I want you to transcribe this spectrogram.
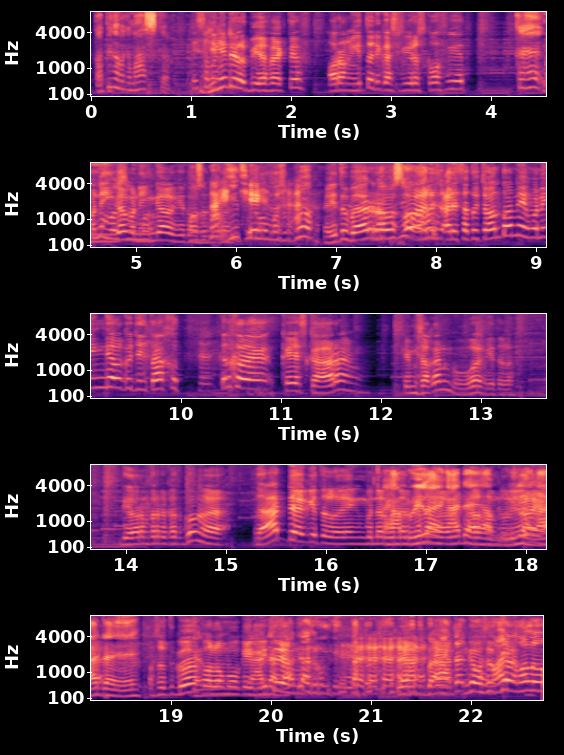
tapi nggak pakai masker. Bisa Gini main- dia lebih efektif. Orang itu dikasih virus covid, Kayak meninggal maksud- meninggal gitu Maksud maksudnya. gue gitu, maksud gue Nah, itu baru. Sih Oh, ada ada satu contoh nih yang meninggal gue jadi takut. Kan kayak kayak sekarang, kayak misalkan gue gitu loh. Di orang terdekat gue nggak nggak ada gitu loh yang benar-benar. Alhamdulillah yang ada ya, alhamdulillah nggak ada ya. Maksud gue kalau mau kayak gitu ada, yang nggak ada lu minta. ya, ada enggak maksud gue sama lu.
